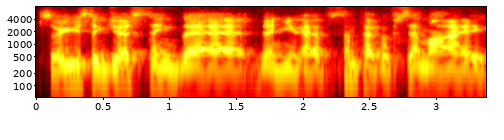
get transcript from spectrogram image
So are you suggesting that then you have some type of semi,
